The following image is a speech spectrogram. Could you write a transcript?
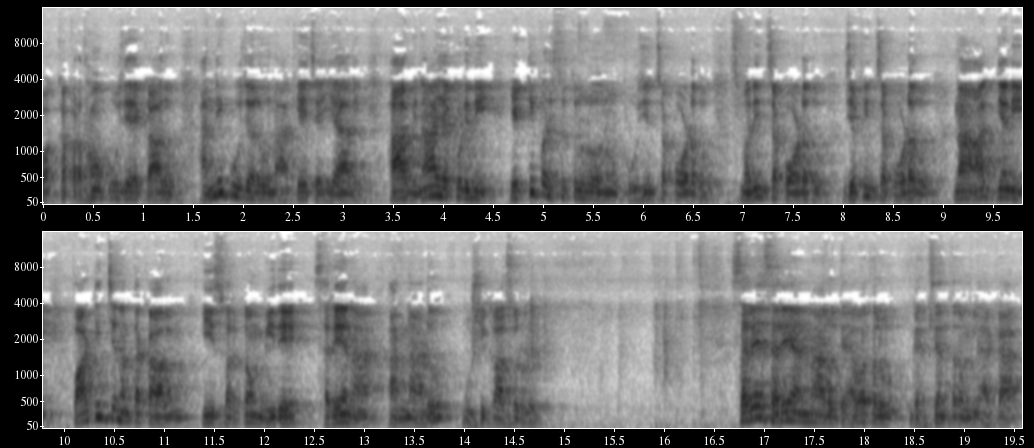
ఒక్క ప్రథమ పూజే కాదు అన్ని పూజలు నాకే చెయ్యాలి. ఆ వినాయకుడిని ఎట్టి పరిస్థితుల్లోనూ పూజించకూడదు స్మరించకూడదు జపించకూడదు. నా ఆజ్ఞని పాటించినంతకాలం ఈ స్వర్గం మీదే సరేనా? అన్నాడు ముషికాసురుడు. సరే సరే అన్నారు దేవతలు గత్యంతరం లేక.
